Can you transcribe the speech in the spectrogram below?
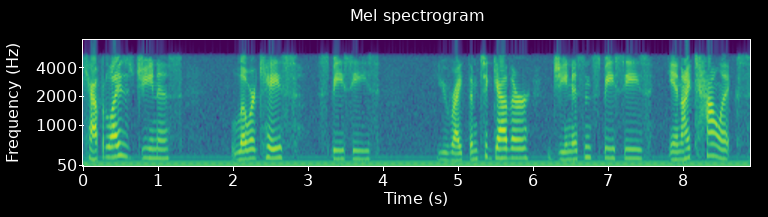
capitalized genus, lowercase species, you write them together, genus and species, in italics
